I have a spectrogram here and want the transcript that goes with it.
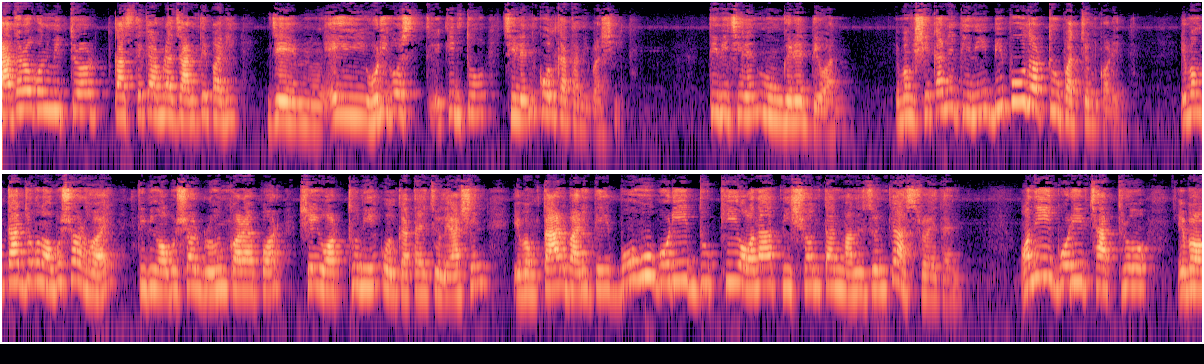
রাধারমন মিত্রর কাছ থেকে আমরা জানতে পারি যে এই হরিঘোষ কিন্তু ছিলেন কলকাতা নিবাসী। তিনি ছিলেন মুঙ্গেরের দেওয়ান এবং সেখানে তিনি বিপুল অর্থ উপার্জন করেন এবং তার যখন অবসর হয় তিনি অবসর গ্রহণ করার পর সেই অর্থ নিয়ে কলকাতায় চলে আসেন এবং তার বাড়িতে বহু গরিব, দুঃখী, অনাথ, নিঃসন্তান মানুষজনকে আশ্রয় দেন। অনেক গরিব ছাত্র এবং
